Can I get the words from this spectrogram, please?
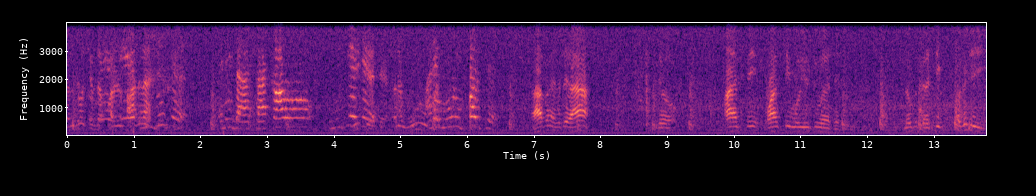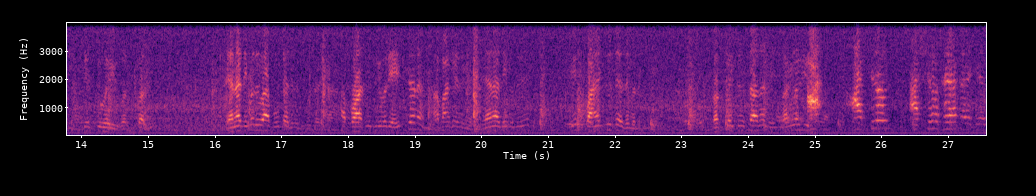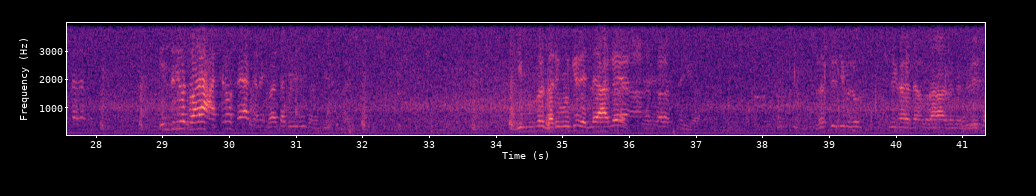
શબ્દ પાદરા છે કર એનાથી બધું આ ફૂટે છે આ પાંચ ઉતરી બધી આવી છે ને? એનાથી બધું એ પાણી ચૂસે છે બધું. ભક્ત ચૂસતા નથી. આશ્રમ આ- આશ્રવ આશ્રવ થયા કરે છે ઇન્દ્રિયો દ્વારા થયા કરે. જીભ ઉપર ઘડી મૂક્યું એટલે આગળ સરસ થઈ ગયો. બધું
